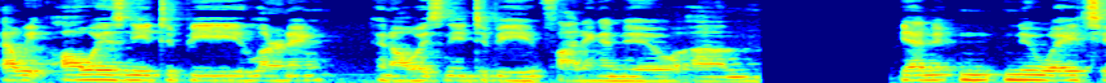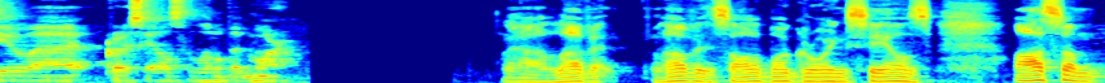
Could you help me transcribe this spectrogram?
that we always need to be learning and always need to be finding a new um, yeah new, new way to uh, grow sales a little bit more I love it. Love it. It's all about growing sales. Awesome.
